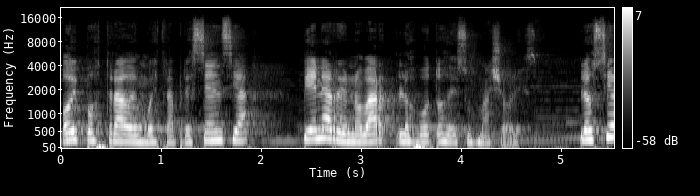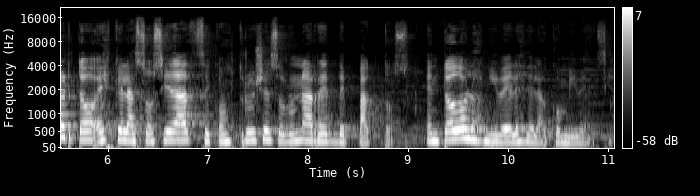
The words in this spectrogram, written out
hoy postrado en vuestra presencia, viene a renovar los votos de sus mayores. Lo cierto es que la sociedad se construye sobre una red de pactos, en todos los niveles de la convivencia.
